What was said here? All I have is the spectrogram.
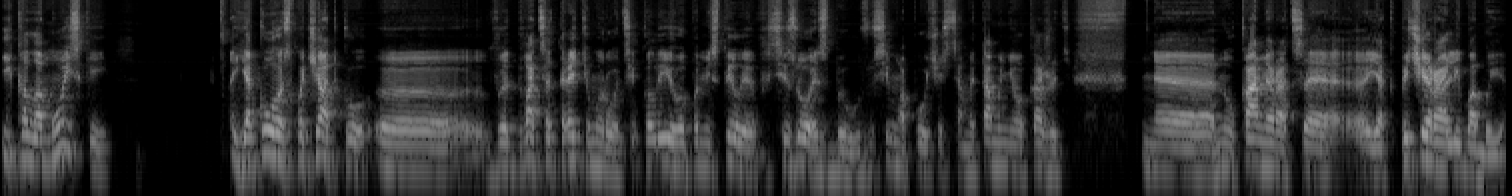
і Коломойський, якого спочатку е, в 23-му році, коли його помістили в СІЗО СБУ з усіма почестями, там у нього кажуть, е, ну, камера це е, як печера Алібаби.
